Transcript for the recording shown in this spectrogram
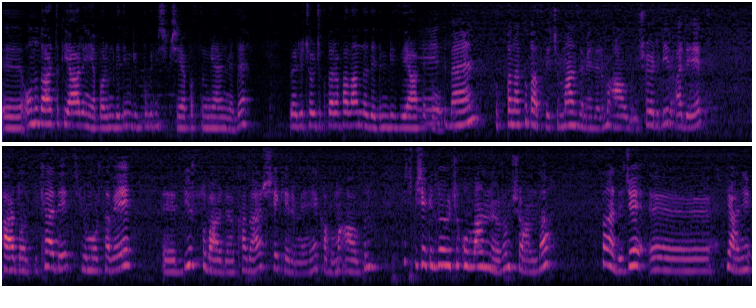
Ee, onu da artık yarın yaparım. Dediğim gibi bugün hiçbir şey yapasım gelmedi. Böyle çocuklara falan da dedim bir ziyafet evet, olsun. Ben ıspanaklı pasta için malzemelerimi aldım. Şöyle bir adet pardon iki adet yumurta ve e, bir su bardağı kadar şekerimi kabıma aldım. Hiçbir şekilde ölçü kullanmıyorum şu anda. Sadece e, yani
